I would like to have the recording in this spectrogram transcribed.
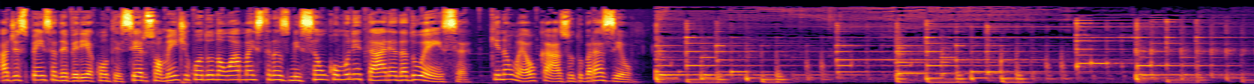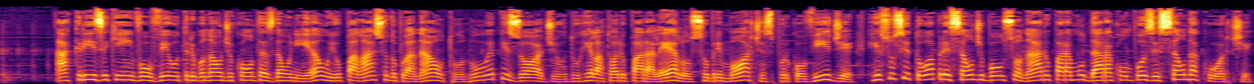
A dispensa deveria acontecer somente quando não há mais transmissão comunitária da doença, que não é o caso do Brasil. A crise que envolveu o Tribunal de Contas da União e o Palácio do Planalto no episódio do relatório paralelo sobre mortes por Covid ressuscitou a pressão de Bolsonaro para mudar a composição da corte.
